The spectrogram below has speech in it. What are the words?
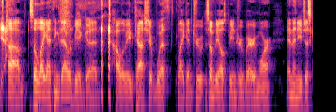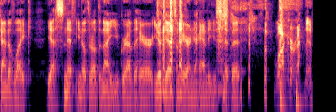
Yeah. Um, so like I think that would be a good Halloween costume with like a Drew somebody else being Drew Barrymore, and then you just kind of like yeah sniff you know throughout the night you grab the hair you have to have some hair in your hand and you sniff it. Walk around and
